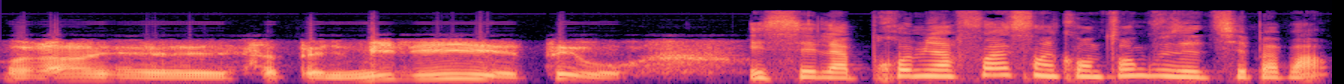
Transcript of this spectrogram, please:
Voilà, il s'appelle Milly et Théo. Et c'est la première fois à 50 ans que vous étiez papa?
